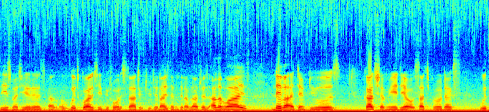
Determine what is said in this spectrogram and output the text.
these materials are of good quality before starting to utilize them in the laboratories. Otherwise, never attempt to use culture media or such products with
